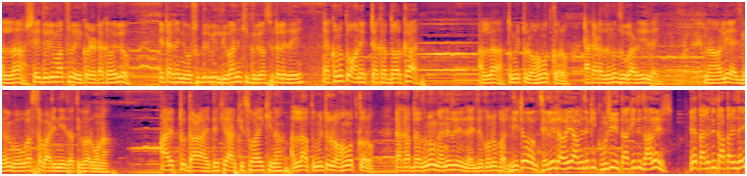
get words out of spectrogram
আল্লাহ সেই দূরে মাত্র এই কটা টাকা হইল? এ টাকা নিয়ে ওষুধের বিল দিবা নাকি করি হসপিটালে যেয়ে? এখনও তো অনেক টাকার দরকার। আল্লাহ তুমি একটু রহমত করো। টাকাটা যেন জোগাড় হয়ে যায়। না হলে আজকে আমি বউ বাচ্চা বাড়ি নিয়ে যেতে পারব না। আর একটু দাঁড়ায় দেখি আর কিছু হয় কিনা। আল্লাহ তুমি একটু রহমত করো। টাকাটা যেন ম্যানেজ হয়ে যায় যে কোনো ফালি। লিটন ছেলেটা হয়ে আমি যে কি খুশি তা কি তুই জানিস? এ তাহলে তুই তাড়াতাড়ি যাই।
